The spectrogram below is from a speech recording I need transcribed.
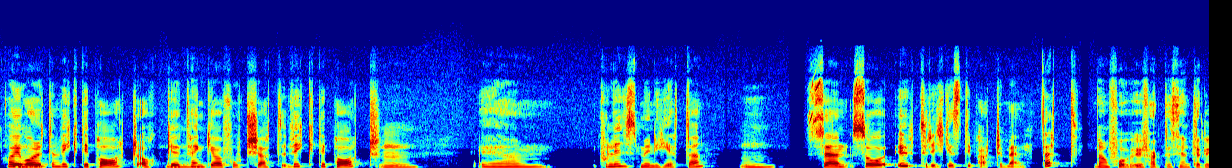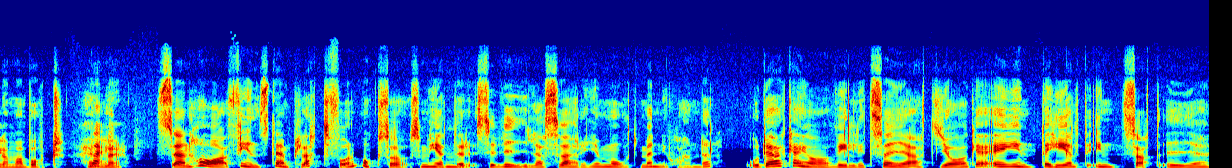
har ju Mm. varit en viktig part och eh, tänker jag fortsatt viktig part. Mm. Ehm, Polismyndigheten. Mm. Sen så Utrikesdepartementet. De får vi ju faktiskt inte glömma bort heller. Sen har, finns det en plattform också som heter Civila Sverige mot människohandel. Och där kan jag villigt säga att jag är inte helt insatt i eh,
